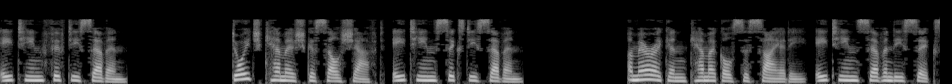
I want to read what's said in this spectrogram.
1857 Deutsche Chemische Gesellschaft, 1867 American Chemical Society, 1876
